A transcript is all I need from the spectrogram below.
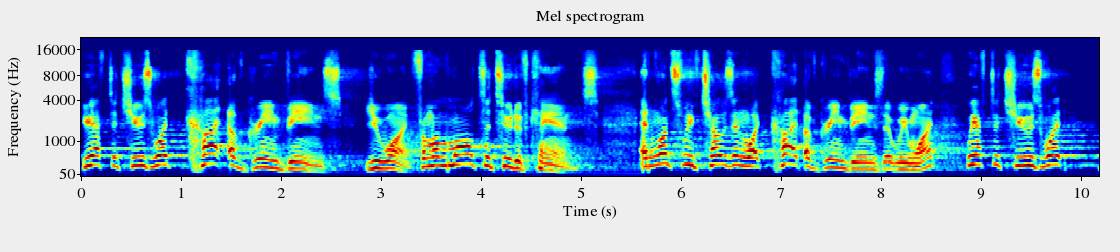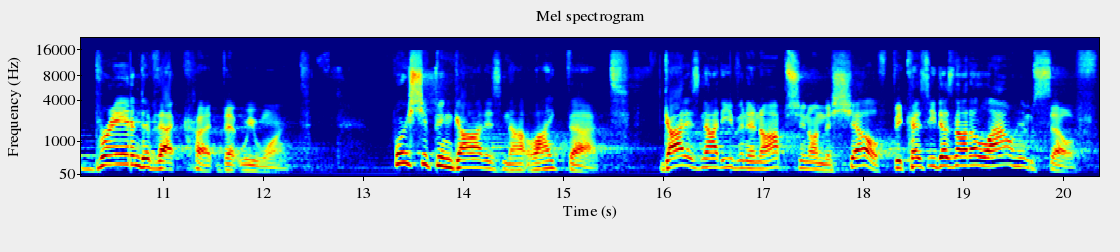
you have to choose what cut of green beans you want from a multitude of cans. And once we've chosen what cut of green beans that we want, we have to choose what brand of that cut that we want. Worshiping God is not like that. God is not even an option on the shelf because He does not allow Himself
